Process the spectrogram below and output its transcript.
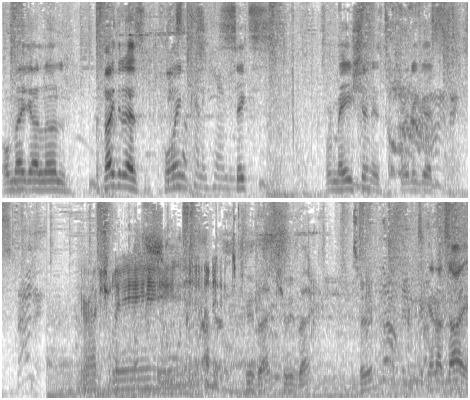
Omega lol. The fact that it has point come in handy. six formation is pretty good. You're actually an idiot. should we back? Should we back? Sir? I cannot die.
